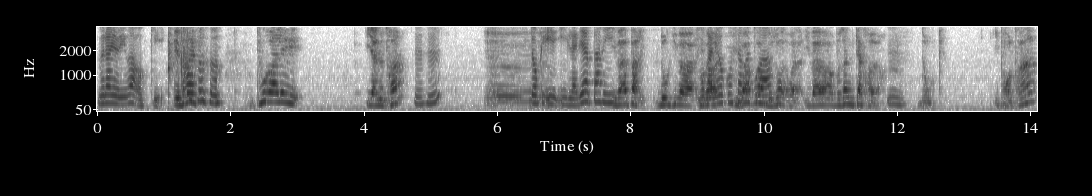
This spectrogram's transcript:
村よりは大きい Et bref, pour aller, il y a le train. うんふん euh, donc il, il allait à il Paris va à Paris. Donc il va, il Pour va, aller au il va conservatoire. avoir besoin, voilà, il va avoir besoin de 4 heures. うん Donc il prend le train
